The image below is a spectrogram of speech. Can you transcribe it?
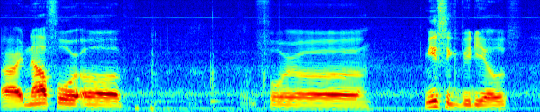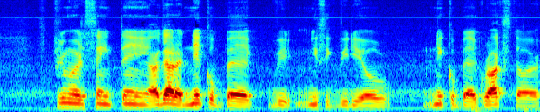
Alright now for uh for uh music videos. It's pretty much the same thing. I got a Nickelback vi music video Nickelback Rockstar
